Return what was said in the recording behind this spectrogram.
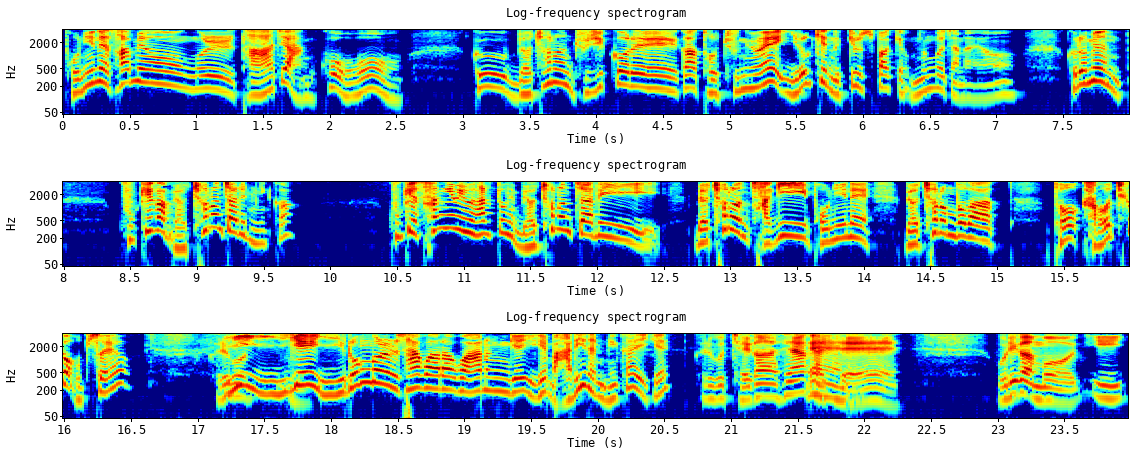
본인의 사명을 다하지 않고, 그 몇천 원 주식 거래가 더 중요해? 이렇게 느낄 수밖에 없는 거잖아요. 그러면 국회가 몇천 원짜리입니까? 국회 상임위 활동이 몇천 원짜리, 몇천 원 자기 본인의 몇천 원보다 더 값어치가 없어요? 그리고 음. 이, 이게 이런 걸 사과라고 하는 게 이게 말이 됩니까, 이게? 그리고 제가 생각할 예. 때 우리가 뭐 이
